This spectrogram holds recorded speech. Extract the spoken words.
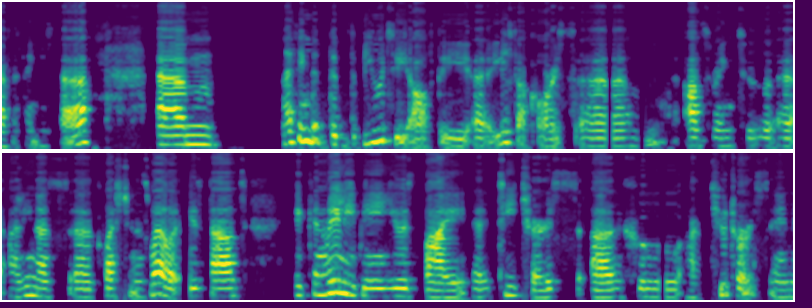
everything is there. Um, I think that the, the beauty of the uh, ILSA course, um, answering to uh, Alina's uh, question as well, is that it can really be used by uh, teachers uh, who are tutors in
